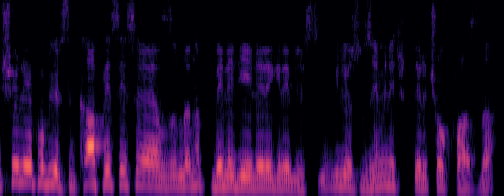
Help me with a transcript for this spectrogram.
şöyle yapabilirsin. KPSS'ye hazırlanıp belediyelere girebilirsin. Biliyorsun zemin etütleri çok fazla.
